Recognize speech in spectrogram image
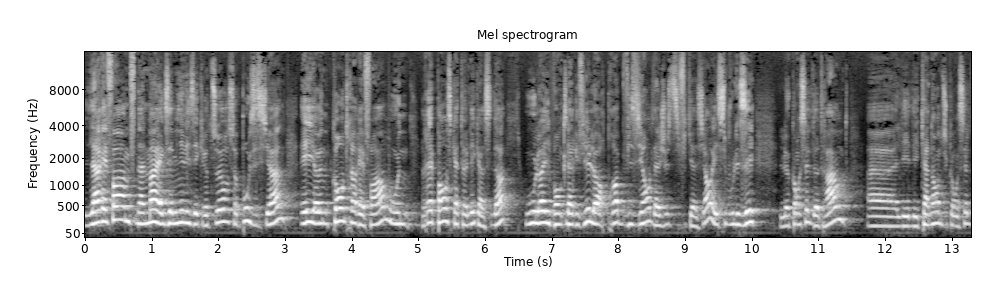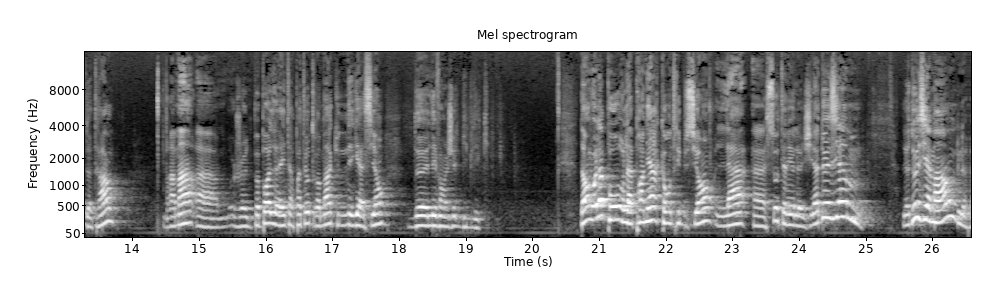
la réforme, finalement, a examiné les Écritures, se positionne, et il y a une contre-réforme ou une réponse catholique à cela, où là, ils vont clarifier leur propre vision de la justification. Et si vous lisez le Concile de Trente, euh, les, canons du Concile de Trente, vraiment, euh, je ne peux pas l'interpréter autrement qu'une négation de l'Évangile biblique. Donc voilà pour la première contribution, la euh, sotériologie. La deuxième, le deuxième angle,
